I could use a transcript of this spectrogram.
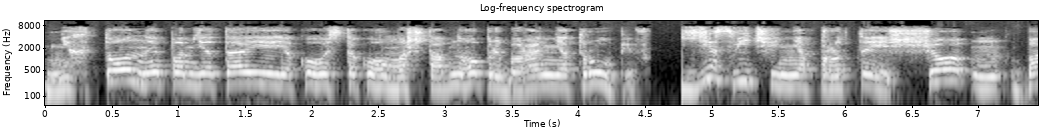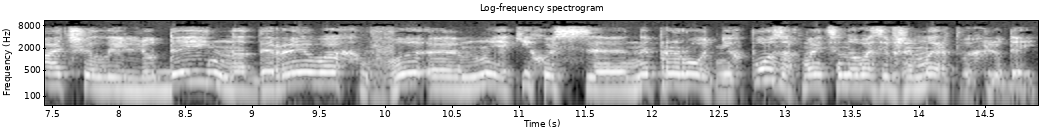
Ніхто не пам'ятає якогось такого масштабного прибирання трупів. Є свідчення про те, що бачили людей на деревах в е, ну, якихось е, неприродних позах, мається на увазі вже мертвих людей.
